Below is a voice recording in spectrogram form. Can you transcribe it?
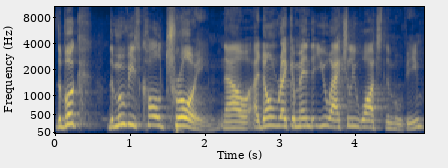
The book, the movie is called Troy. Now, I don't recommend that you actually watch the movie.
